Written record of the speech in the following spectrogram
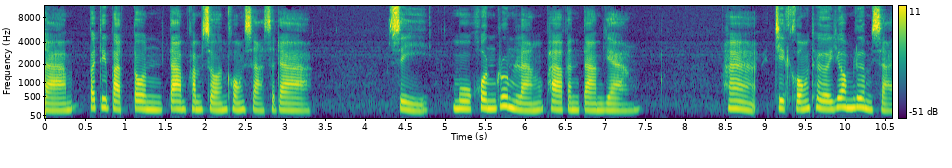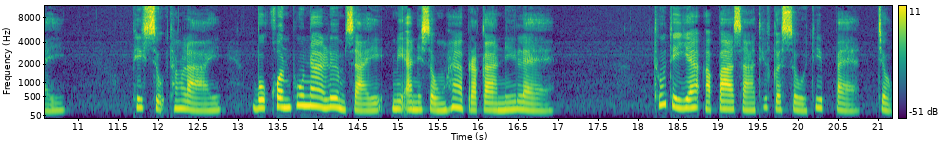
3. ปฏิบัติตนตามคำสอนของศาสดา 4. หมู่คนรุ่นหลังพากันตามอย่าง 5. จิตของเธอย่อมเลื่อมใส ภิกษุทั้งหลาย บุคคลผู้น่าเลื่อมใสมีอนิสงส์ห้าประการนี้แล ทุติยอปาสาธิกสูตรที่ 8 จบ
